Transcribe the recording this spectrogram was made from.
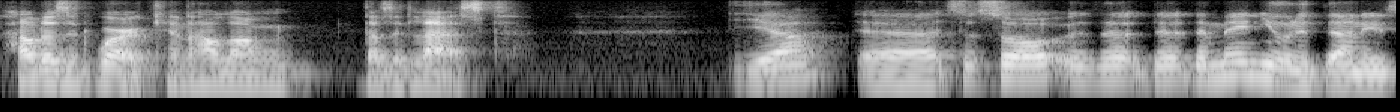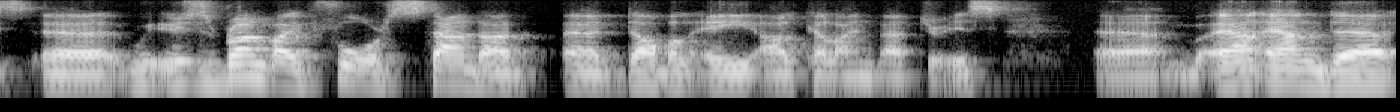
How does it work, and how long does it last? Yeah, uh, so so the, the, the main unit then is uh, is run by four standard uh, double A alkaline batteries, and, and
